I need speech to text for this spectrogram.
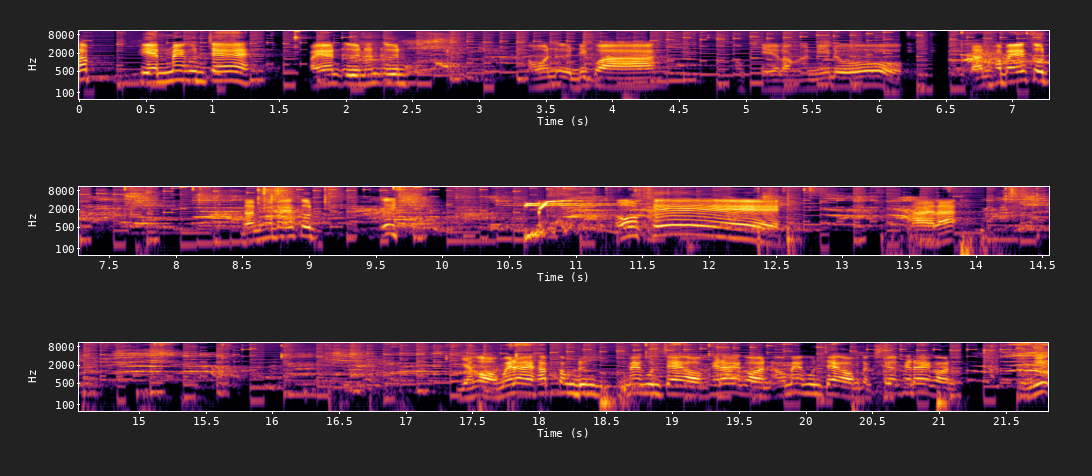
ครับ เปลี่ยนแม่กุญแจ ไปอันอื่นอันอื่น เอาอันอื่นดีกว่า โอเคลองอันนี้ดู ดันเข้าไปให้สุด ดันเข้าไปให้สุดอึ๊ยโอเค ได้แล้วยังออกไม่ได้ครับต้องดึงแม่กุญแจออกให้ได้ก่อน เอาแม่กุญแจออกจากเชือกให้ได้ก่อน อย่างนี้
